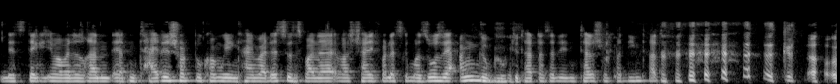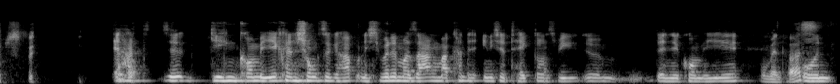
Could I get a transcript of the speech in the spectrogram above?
Und jetzt denke ich immer wieder dran, er hat einen Title-Shot bekommen gegen Kein Valdez, weil er wahrscheinlich verletzt immer so sehr angeblutet hat, dass er den Title-Shot verdient hat. genau, stimmt. Er hat äh, gegen Cormier keine Chance gehabt und ich würde mal sagen, Mark Hunt hat ähnliche Takedowns wie ähm, Daniel Cormier. Moment, was? Und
